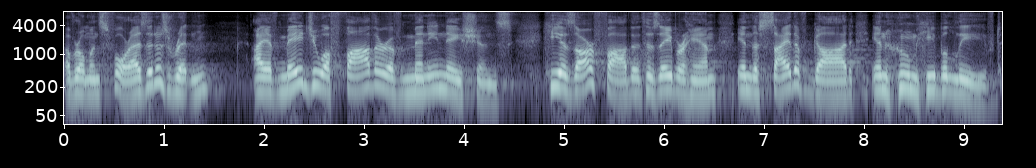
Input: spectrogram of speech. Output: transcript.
of Romans 4. As it is written, I have made you a father of many nations. He is our father, this is Abraham, in the sight of God, in whom he believed.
